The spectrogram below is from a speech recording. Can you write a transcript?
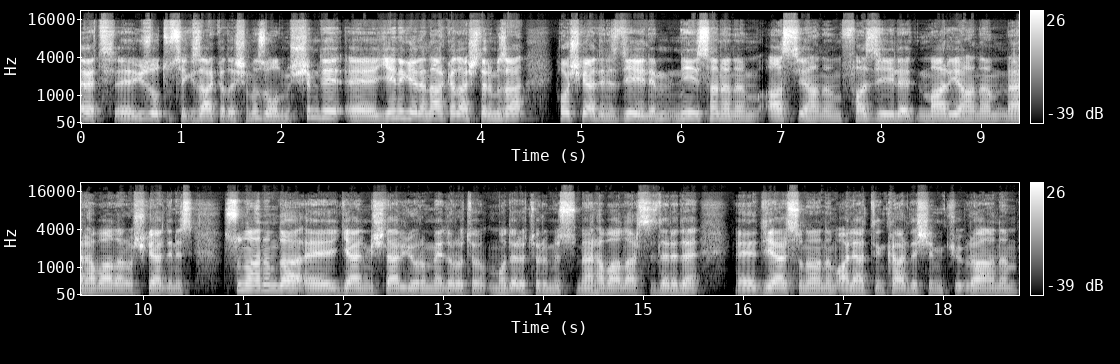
Evet, e, 138 arkadaşımız olmuş. Şimdi e, yeni gelen arkadaşlarımıza hoş geldiniz diyelim. Nisan Hanım, Asya Hanım, Fazilet, Maria Hanım merhabalar, hoş geldiniz. Suna Hanım da e, gelmişler. Yorum moderatör, moderatörümüz. Merhabalar sizlere de. E, diğer Suna Hanım, Alaaddin kardeşim, Kübra Hanım,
